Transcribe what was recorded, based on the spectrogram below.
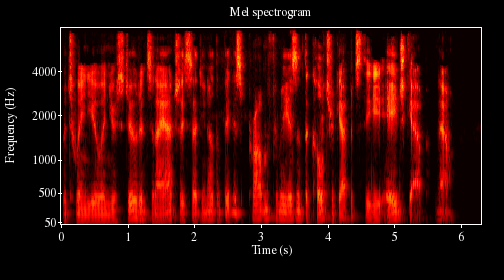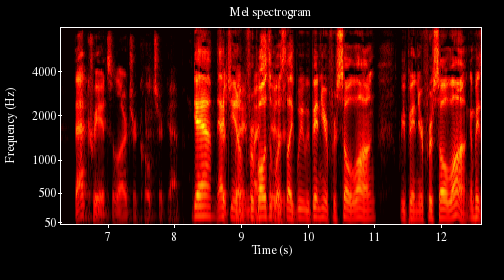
between you and your students. And I actually said, you know, the biggest problem for me isn't the culture gap, it's the age gap now. That creates a larger culture gap. Yeah, actually, you know, for both students. of us, like we, have been here for so long. We've been here for so long. I mean,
